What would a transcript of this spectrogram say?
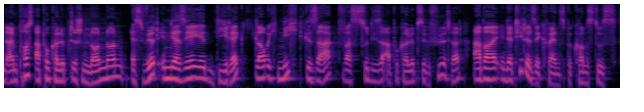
in einem postapokalyptischen London. Es wird in der Serie direkt, glaube ich, nicht gesagt, was zu dieser Apokalypse geführt hat, aber in der Titelsequenz bekommst du es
